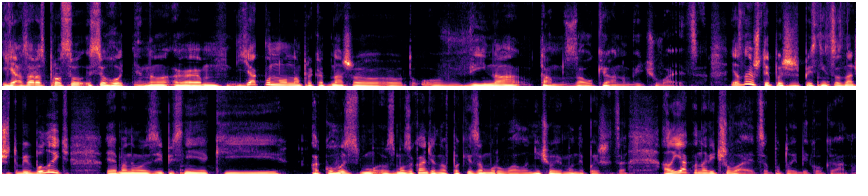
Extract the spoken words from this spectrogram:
я зараз про сьогодні. Ну, е, як воно, наприклад, наша от, війна там за океаном відчувається? Я знаю, що ти пишеш пісні, це значить, тобі болить. Я в мене є пісні, які. А когось з музикантів навпаки замурувало, нічого йому не пишеться. Але як вона відчувається по той бік океану?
